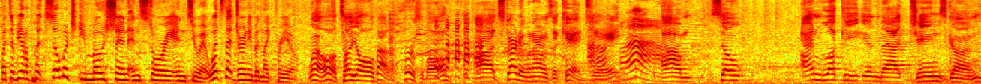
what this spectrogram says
but to be able to put so much emotion and story into it? What's that journey been like for you? Well, I'll tell you all about it. First of all, uh, it started when I was a kid, see? Um, so I'm lucky in that James Gunn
